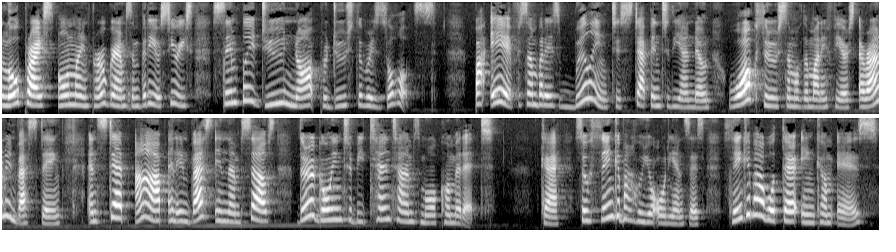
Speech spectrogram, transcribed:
Low price online programs and video series simply do not produce the results. But if somebody is willing to step into the unknown, walk through some of the money fears around investing, and step up and invest in themselves, they're going to be 10 times more committed. Okay, so think about who your audience is, think about what their income is,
